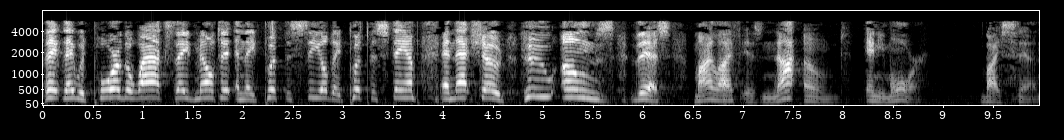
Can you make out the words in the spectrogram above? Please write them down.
They, they would pour the wax, they'd melt it, and they'd put the seal, they'd put the stamp, and that showed who owns this. My life is not owned anymore by sin.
